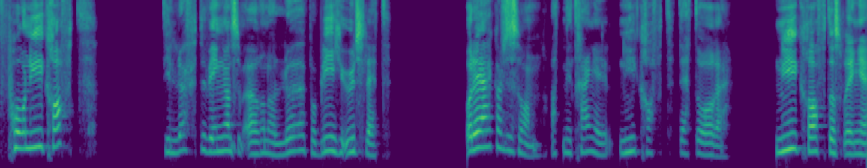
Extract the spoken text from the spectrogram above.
får ny kraft. De løfter vingene som ørner, løper og blir ikke utslitt. Og det er kanskje sånn at vi trenger ny kraft dette året. Ny kraft til å springe,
